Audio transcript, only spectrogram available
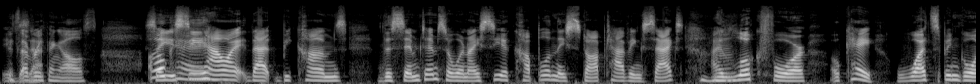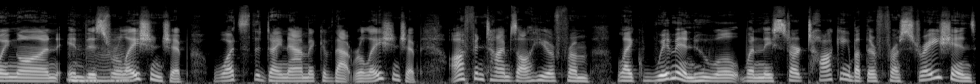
it's everything else. So you see how I that becomes the symptom. So when I see a couple and they stopped having sex, I Mm-hmm. look for okay, what's been going on in this Mm-hmm. relationship? What's the dynamic of that relationship? Oftentimes I'll hear from like women who will when they start talking about their frustrations,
